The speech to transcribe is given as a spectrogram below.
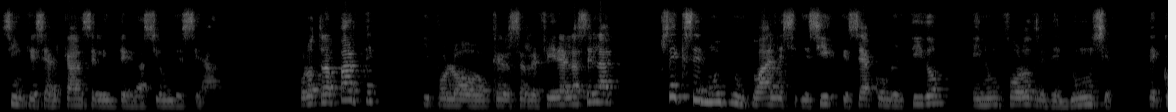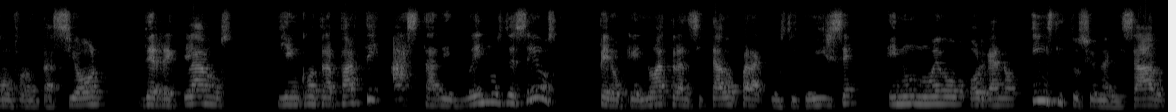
sin que se alcance la integración deseada. Por otra parte, y por lo que se refiere a la CELAC, pues hay que ser muy puntuales y decir que se ha convertido en un foro de denuncia, de confrontación, de reclamos y en contraparte hasta de buenos deseos, pero que no ha transitado para constituirse en un nuevo órgano institucionalizado,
